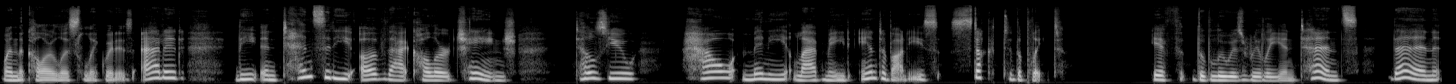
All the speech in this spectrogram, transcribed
When the colorless liquid is added, the intensity of that color change tells you how many lab made antibodies stuck to the plate. If the blue is really intense, then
